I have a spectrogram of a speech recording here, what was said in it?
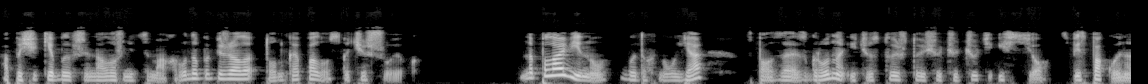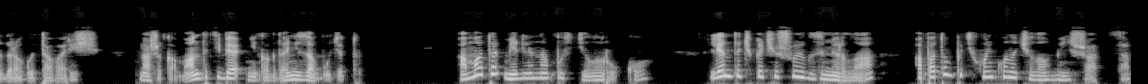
А по щеке бывшей наложницы Махруда побежала тонкая полоска чешуек. «Наполовину!» – выдохнул я, сползая с грона и чувствуя, что еще чуть-чуть и все. Спи спокойно, дорогой товарищ. Наша команда тебя никогда не забудет. Амата медленно опустила руку. Ленточка чешуек замерла, а потом потихоньку начала уменьшаться.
